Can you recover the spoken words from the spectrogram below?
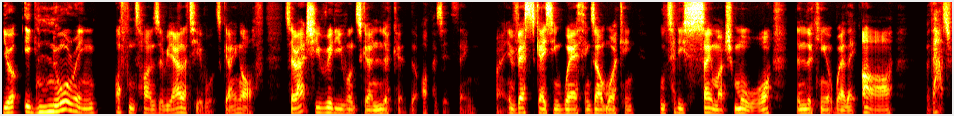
You're ignoring oftentimes the reality of what's going off. So actually, really, you want to go and look at the opposite thing. Right? Investigating where things aren't working will tell you so much more than looking at where they are But that's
